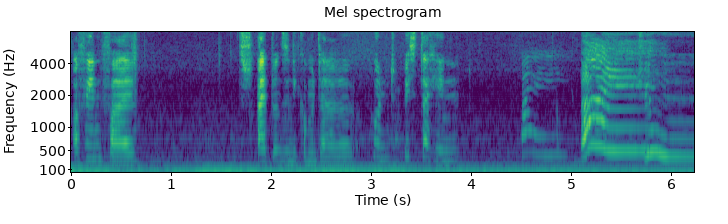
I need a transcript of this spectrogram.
auf jeden Fall. Schreibt uns in die Kommentare und bis dahin. Bye. Bye!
